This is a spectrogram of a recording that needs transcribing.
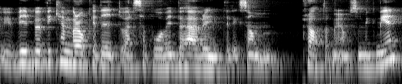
vi, vi kan bara åka dit och hälsa på, vi behöver inte liksom prata med dem så mycket mer.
